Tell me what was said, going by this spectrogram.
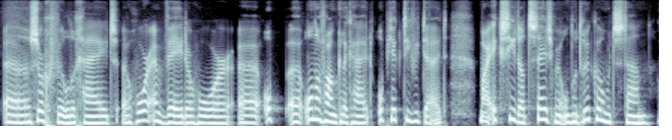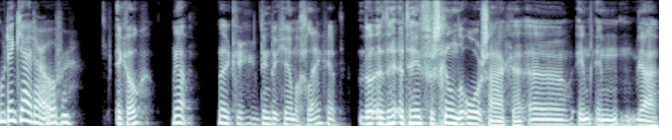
eh, zorgvuldigheid, eh, hoor en wederhoor, eh, op, onafhankelijkheid, objectiviteit. Maar ik zie dat steeds meer onder druk komen te staan. Hoe denk jij daarover? Ik ook. Ja, nee, ik, ik denk dat je helemaal gelijk hebt. Het, het heeft verschillende oorzaken. in, in, ja,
